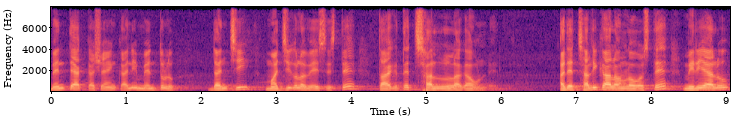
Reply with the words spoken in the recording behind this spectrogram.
మెంతాక్ కషాయం కానీ మెంతులు దంచి మజ్జిగలో వేసిస్తే తాగితే చల్లగా ఉండేది. అదే చలికాలంలో వస్తే మిరియాలు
